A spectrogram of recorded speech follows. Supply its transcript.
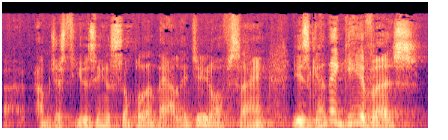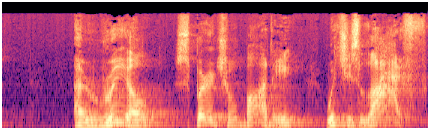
Uh, I'm just using a simple analogy of saying he's going to give us a real spiritual body, which is life.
